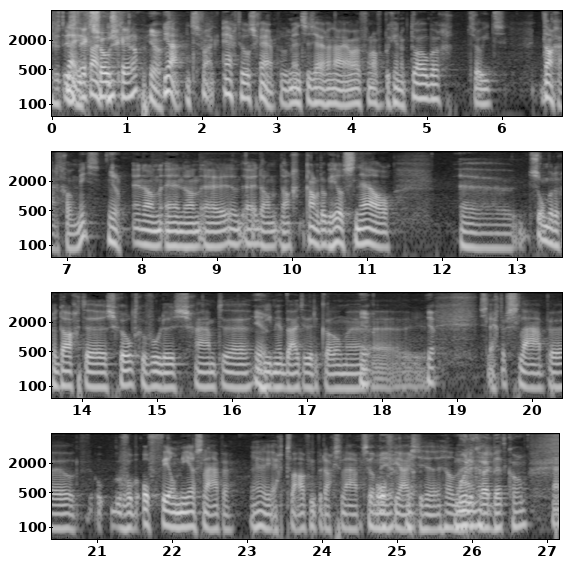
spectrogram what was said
Is het, is Nee, het echt zo niet. scherp? Ja. Ja, het is vaak echt heel scherp. Dat mensen zeggen, nou ja, vanaf begin oktober, zoiets, dan gaat het gewoon mis. Ja. En dan, en dan, eh, eh, dan, dan kan het ook heel snel eh sombere gedachten, schuldgevoelens, schaamte, Ja. niet meer buiten willen komen, Ja. Ja. slechter slapen, of, bijvoorbeeld, of veel meer slapen. Hè, echt twaalf uur per dag slaapt, Veel of meer, juist heel, heel Moeilijker uit bed komen. Ja.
